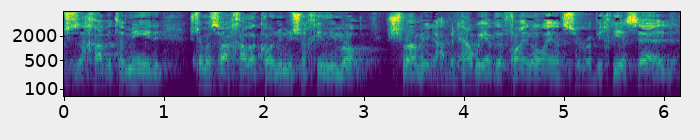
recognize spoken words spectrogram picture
Tamid, Shtem Asar Nishachim Imo, Shema Minab. And now we have the final answer. Rabbi Chia said,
